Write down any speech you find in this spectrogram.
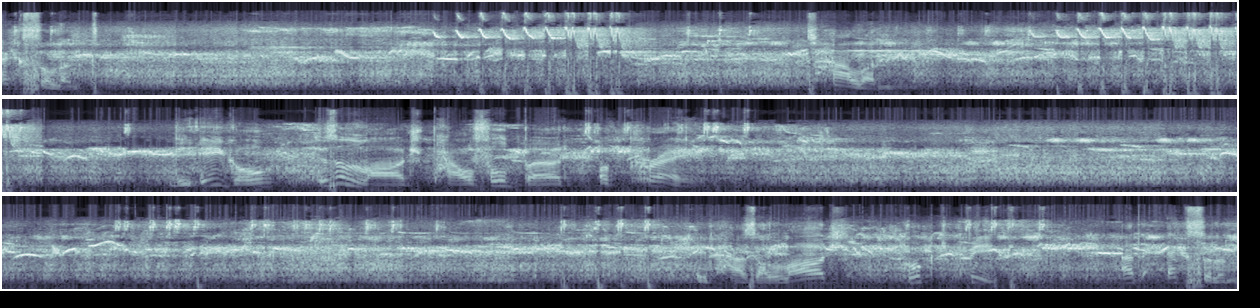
Excellent. Talon. The eagle is a large, powerful bird of prey. It has a large, hooked beak and excellent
